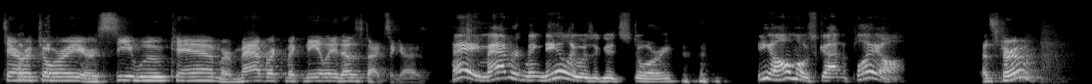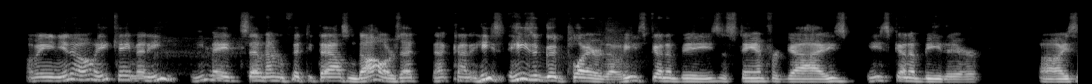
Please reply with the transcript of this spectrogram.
territory or Siwoo Kim or Maverick McNealy, those types of guys. Hey, Maverick McNealy was a good story. he almost got in the playoff. That's true. I mean, you know, he came in, he he made seven hundred fifty thousand dollars. That that kind of he's he's a good player though. He's gonna be he's a Stanford guy. He's he's gonna be there. Uh, he's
